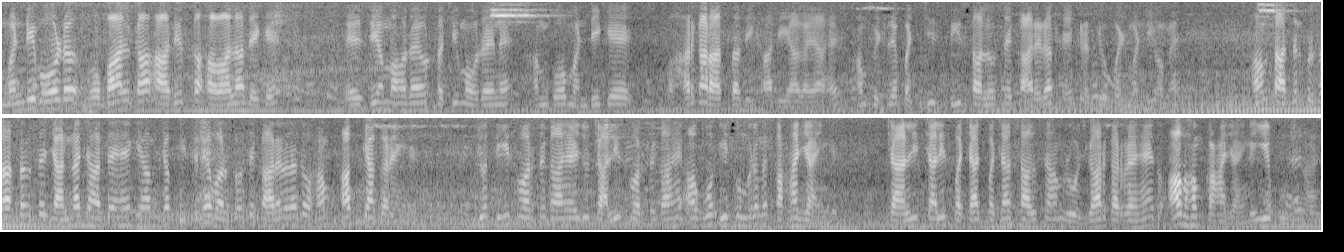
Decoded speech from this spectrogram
मंडी बोर्ड भोपाल का आदेश का हवाला देके एसडीएम महोदय और सचिव महोदय ने हमको मंडी के बाहर का रास्ता दिखा दिया गया है। हम पिछले 25-30 सालों से कार्यरत हैं कृषि उपज मंडियों में। हम शासन प्रशासन से जानना चाहते हैं कि हम जब इतने वर्षों से कार्यरत हैं तो हम अब क्या करेंगे? जो 30 वर्ष का है, जो 40 वर्ष का है, अब वो इस उम्र में कहाँ जाएँगे? चालीस चालीस पचास पचास साल से हम रोज़गार कर रहे हैं तो अब हम कहाँ जाएँगे ये पूछना है।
